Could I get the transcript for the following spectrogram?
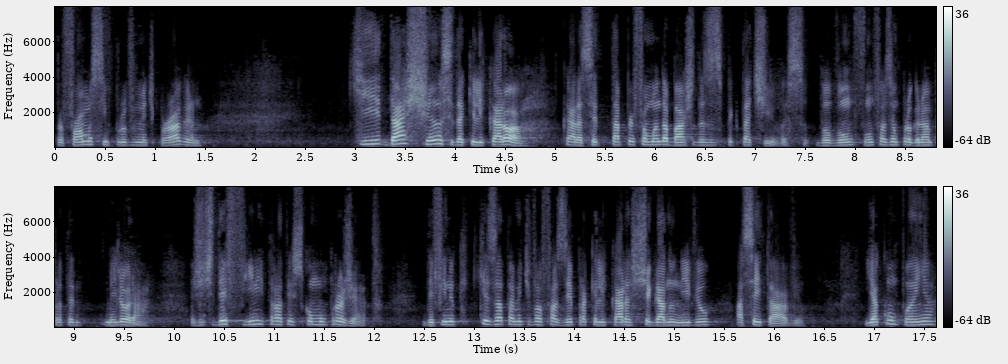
Performance Improvement Program, que dá a chance daquele cara, ó, cara, você está performando abaixo das expectativas, vamos, vamos fazer um programa para melhorar. A gente define e trata isso como um projeto. Define o que, que exatamente vai fazer para aquele cara chegar no nível aceitável. E acompanha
